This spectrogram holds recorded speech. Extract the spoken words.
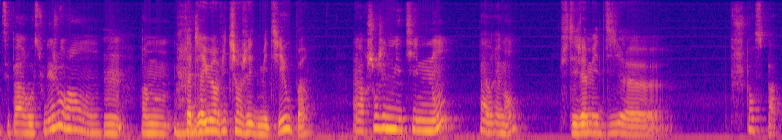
c'est pas rose tous les jours. Hein. Hmm. Enfin, t'as déjà eu envie de changer de métier ou pas? Alors changer de métier, non, pas vraiment. tu t'es jamais dit euh, Je pense pas.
